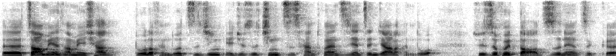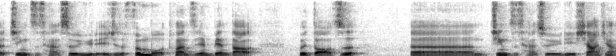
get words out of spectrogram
呃账面上面下多了很多资金，也就是净资产突然之间增加了很多，所以这会导致呢这个净资产收益率，也就是分母突然之间变大了，会导致。呃，净资产收益率下降，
